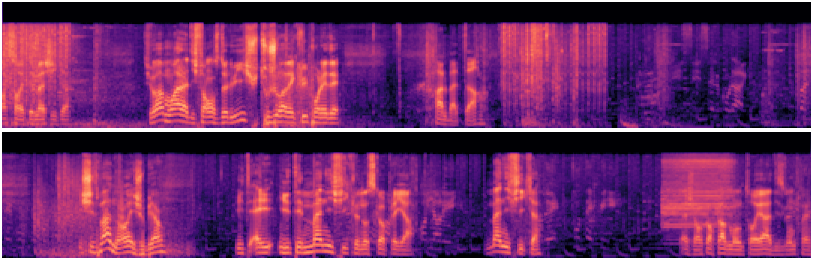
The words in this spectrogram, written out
Oh, ça aurait été magique. hein. Tu vois, moi, à la différence de lui, je suis toujours avec lui pour l'aider. Ah, le bâtard. Non, il joue bien. Il était, eh, il était magnifique le noscope, les gars. Magnifique. Ouais, Je vais encore perdre mon Autoria à 10 secondes près.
